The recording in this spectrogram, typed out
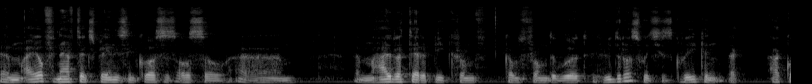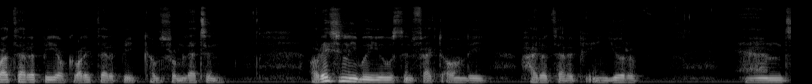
um, I often have to explain this in courses also. Um, um, hydrotherapy comes, comes from the word hydros, which is Greek, and aquatherapy or aquatic therapy comes from Latin. Originally, we used, in fact, only hydrotherapy in Europe. And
